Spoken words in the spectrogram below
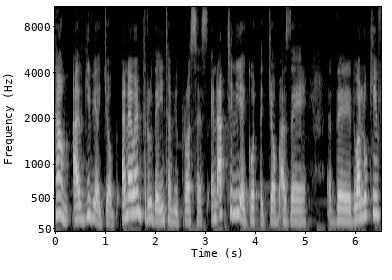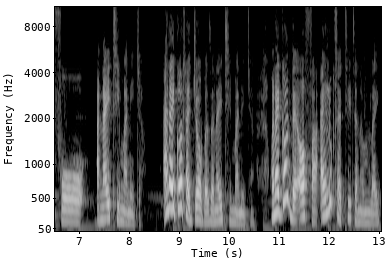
Come, I'll give you a job. And I went through the interview process and actually I got the job as a, the, they were looking for an IT manager. And I got a job as an IT manager. When I got the offer, I looked at it and I'm like,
